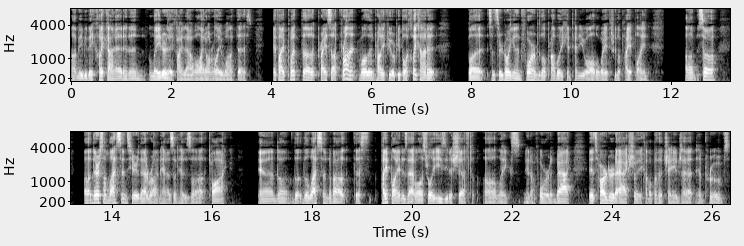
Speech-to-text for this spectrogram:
uh, maybe they click on it and then later they find out, well, I don't really want this. If I put the price up front, well, then probably fewer people will click on it. But since they're going in informed, they'll probably continue all the way through the pipeline. Um, so uh, there are some lessons here that Ron has in his uh, talk. And um, the the lesson about this pipeline is that well, it's really easy to shift uh, links, you know, forward and back. It's harder to actually come up with a change that improves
